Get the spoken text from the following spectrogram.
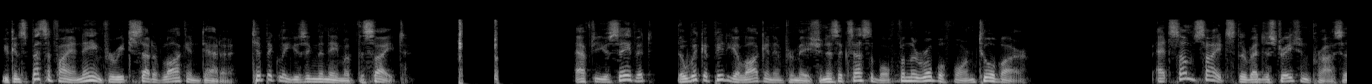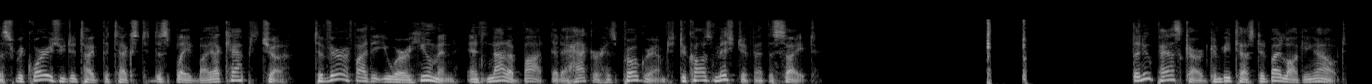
You can specify a name for each set of login data, typically using the name of the site. After you save it, the Wikipedia login information is accessible from the RoboForm toolbar. At some sites, the registration process requires you to type the text displayed by a CAPTCHA to verify that you are a human and not a bot that a hacker has programmed to cause mischief at the site. The new passcard can be tested by logging out,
